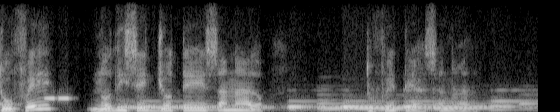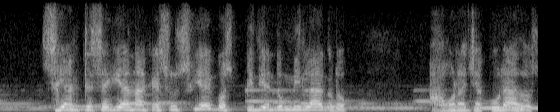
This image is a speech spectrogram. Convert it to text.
Tu fe no dice yo te he sanado, tu fe te ha sanado. Si antes seguían a Jesús ciegos pidiendo un milagro, ahora ya curados,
